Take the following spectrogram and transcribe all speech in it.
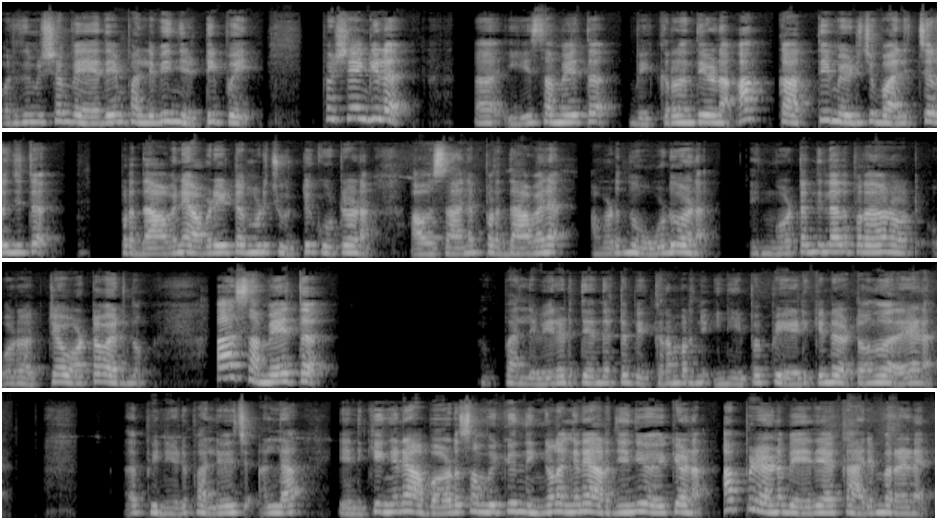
ഒരു നിമിഷം വേദയും പല്ലവി ഞെട്ടിപ്പോയി. പക്ഷേങ്കിൽ ഈ സമയത്ത് വിക്രം എന്ത് ചെയ്യണം? ആ കത്തി മേടിച്ച് വലിച്ചെറിഞ്ഞിട്ട് പ്രതാപനെ അവിടെ ഇട്ട് അങ്ങോട്ട് ചുറ്റി കൂട്ടുകയാണ് അവസാനം പ്രതാപന് അവിടെ നിന്ന് ഓടുകയാണ് ഇങ്ങോട്ടെന്നില്ലാതെ പ്രധാന ഒരൊറ്റ ഓട്ടമായിരുന്നു. ആ സമയത്ത് പല്ലവിയുടെ അടുത്ത് എന്നിട്ട് വിക്രം പറഞ്ഞു ഇനിയിപ്പോൾ പേടിക്കേണ്ട കേട്ടോ എന്ന് പറയണ. പിന്നീട് പല്ല് വെച്ച് അല്ല എനിക്കിങ്ങനെ അപകടം സംഭവിക്കും നിങ്ങൾ എങ്ങനെ അറിഞ്ഞെന്ന് ചോദിക്കുകയാണ്. അപ്പോഴാണ് വേദ ആ കാര്യം പറയണേ.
